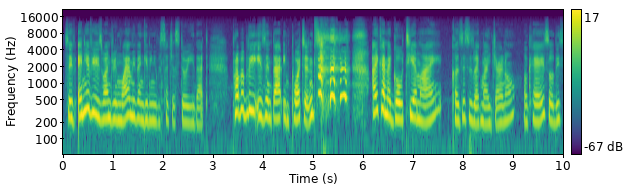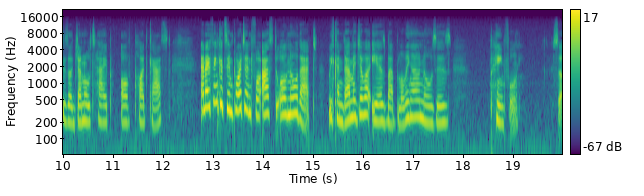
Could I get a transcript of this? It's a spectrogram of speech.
So if any of you is wondering why I'm even giving you such a story that probably isn't that important, I kind of go TMI because this is like my journal, okay? So this is a journal type of podcast. And I think it's important for us to all know that we can damage our ears by blowing our noses painfully. So,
